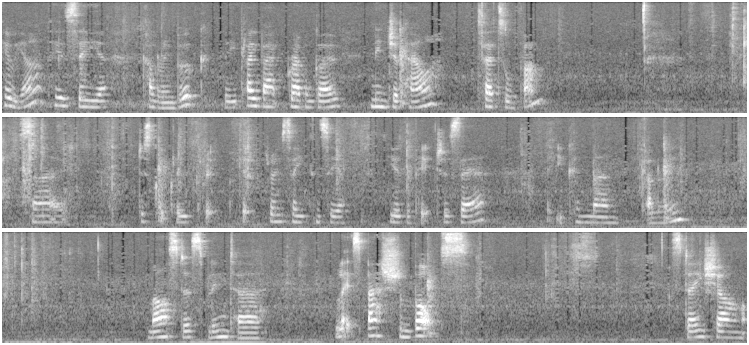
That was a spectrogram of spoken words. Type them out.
here we are here's the uh, colouring book the play pack grab and go ninja power turtle fun so just quickly flip, through so you can see a few of the pictures there that you can um, colour in. Master Splinter. Let's bash some bots. Stay sharp.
